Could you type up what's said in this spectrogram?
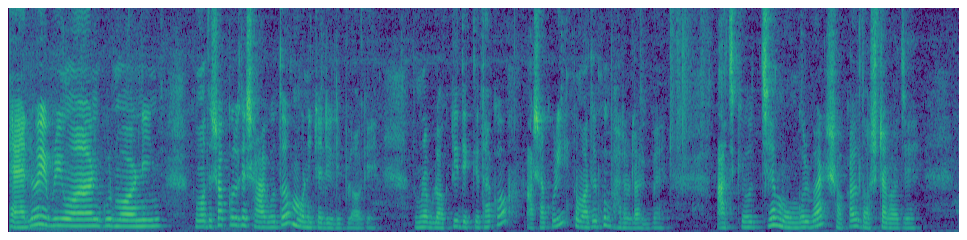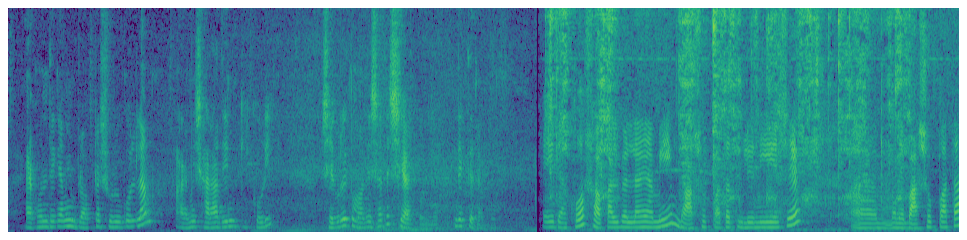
হ্যালো এভরিওয়ান গুড মর্নিং তোমাদের সকলকে স্বাগত মনিকা ডেলি ব্লগে। তোমরা ব্লগটি দেখতে থাকো, আশা করি তোমাদের খুব ভালো লাগবে। আজকে হচ্ছে মঙ্গলবার, সকাল দশটা বাজে। এখন থেকে আমি ব্লগটা শুরু করলাম আর আমি সারাদিন কি করি সেগুলোই তোমাদের সাথে শেয়ার করব। দেখতে থাকো। এই দেখো, সকালবেলায় আমি বাসক পাতা তুলে নিয়ে এসে মানে বাসক পাতা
